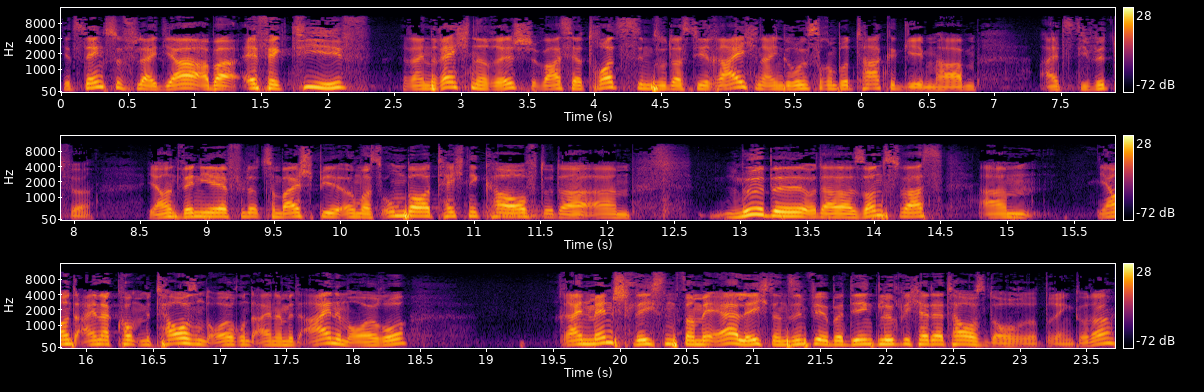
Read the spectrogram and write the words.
jetzt denkst du vielleicht, ja, aber effektiv, rein rechnerisch, war es ja trotzdem so, dass die Reichen einen größeren Betrag gegeben haben als die Witwe. Ja, und wenn ihr zum Beispiel irgendwas umbaut, Technik kauft oder ähm, Möbel oder sonst was, ähm, ja, und einer kommt mit 1000 Euro und einer mit einem Euro, rein menschlich, sind wir mal ehrlich, dann sind wir über den glücklicher, der 1000 Euro bringt, oder?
